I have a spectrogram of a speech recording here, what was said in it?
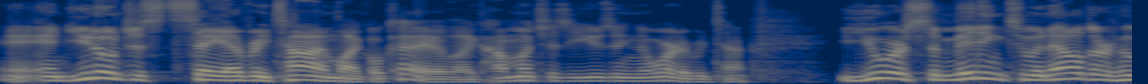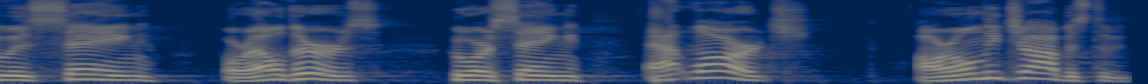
And you don't just say every time, like, okay, like, how much is he using the word every time? You are submitting to an elder who is saying, or elders who are saying, at large, our only job is to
